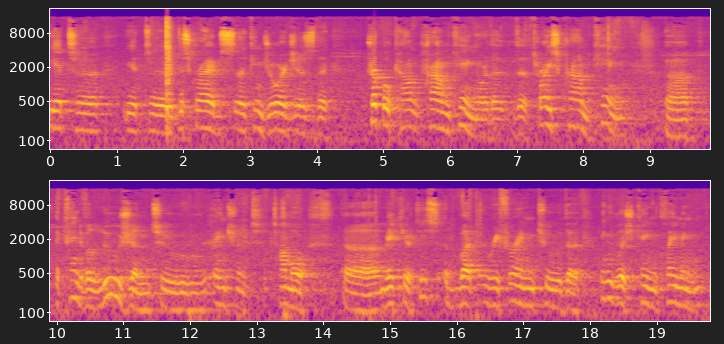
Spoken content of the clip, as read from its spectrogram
it, uh, it uh, describes uh, King George as the triple crown king or the, the thrice crowned king, uh, a kind of allusion to ancient Tamil uh, Meykirtis, but referring to the English king claiming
